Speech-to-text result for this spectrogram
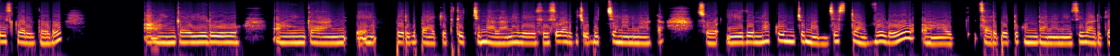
తీసుకెళ్తాడు. ఇంకా వీడు ఇంకా పెరుగు ప్యాకెట్ తెచ్చింది అలానే వేసేసి వాడికి చూపించాను అనమాట సో ఏదున్నా కొంచెం అడ్జస్ట్ అవ్వడు సరిపెట్టుకుంటాననేసి వాడికి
